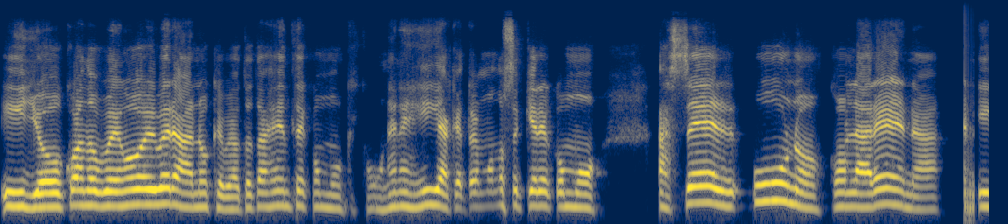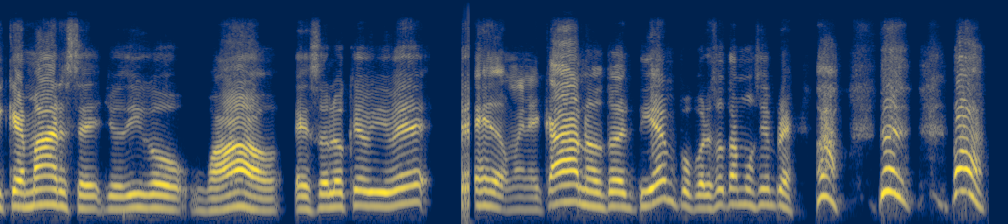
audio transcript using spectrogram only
Y yo cuando vengo del verano, que veo a toda esta gente como que con una energía, que todo el mundo se quiere como hacer uno con la arena y quemarse, yo digo, wow, eso es lo que vive el dominicano todo el tiempo, por eso estamos siempre ¡ah! ¡ah! ¡ah!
